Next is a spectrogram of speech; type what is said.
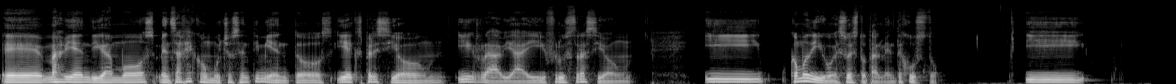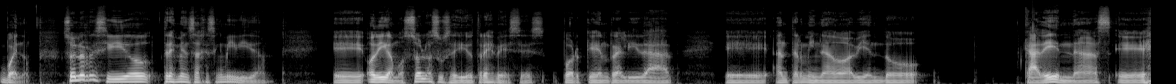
Eh, más bien, digamos, mensajes con muchos sentimientos y expresión y rabia y frustración. Y, como digo, eso es totalmente justo. Y, bueno, solo he recibido tres mensajes en mi vida. Eh, o digamos, solo ha sucedido tres veces, porque en realidad eh, han terminado habiendo cadenas, eh,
